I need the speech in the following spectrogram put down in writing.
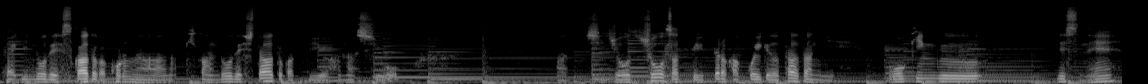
ー、最近どうですか？とか、コロナの期間どうでした？とかっていう話を、まあ、市場調査って言ったらかっこいいけど、ただ単にウォーキングですね。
